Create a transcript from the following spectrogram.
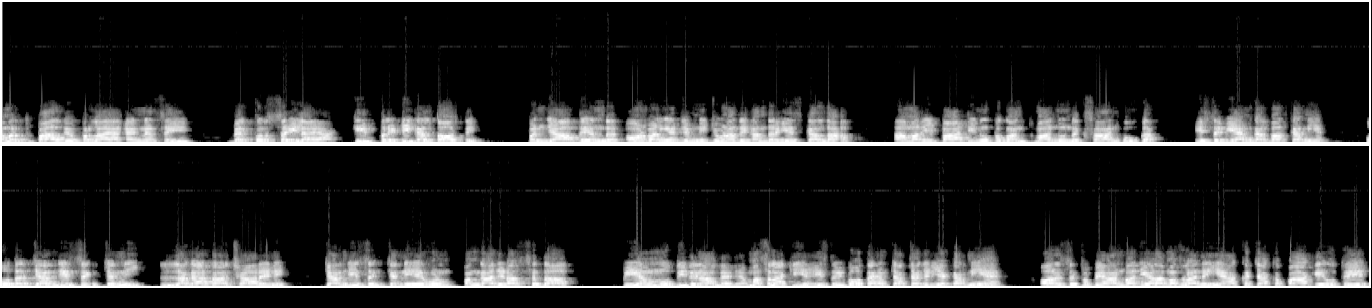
ਅਮਰਤਪਾਲ ਦੇ ਉੱਪਰ ਲਾਇਆ ਐਨਐਸਏ ਬਿਲਕੁਲ ਸਹੀ ਲਾਇਆ। ਕਿ ਪੋਲੀਟੀਕਲ ਤੌਰ ਤੇ ਪੰਜਾਬ ਦੇ ਅੰਦਰ, ਆਉਣ ਵਾਲੀਆਂ ਜਿਮਨੀ ਚੋਣਾਂ ਦੇ ਅੰਦਰ ਇਸ ਗੱਲ ਦਾ ਆਮ ਆਦਮੀ ਪਾਰਟੀ ਨੂੰ, ਭਗਵੰਤ ਮਾਨ ਨੂੰ ਨੁਕਸਾਨ ਹੋਊਗਾ? ਇਸ ਤੇ ਵੀ ਅਹਿਮ ਗੱਲਬਾਤ ਕਰਨੀ ਹੈ। ਉਧਰ ਚਰਨਜੀਤ ਸਿੰਘ ਚੰਨੀ ਲਗਾਤਾਰ ਛਾ ਰਹੇ ਨੇ। ਚਰਨਜੀਤ ਸਿੰਘ ਚੰਨੀ ਨੇ ਹੁਣ ਪੰਗਾ ਜਿਹੜਾ ਸਿੱਧਾ ਪੀਐਮ ਮੋਦੀ ਦੇ ਨਾਲ ਲੈ ਲਿਆ। ਮਸਲਾ ਕੀ ਹੈ? ਇਸ ਤੇ ਵੀ ਬਹੁਤ ਅਹਿਮ ਚਰਚਾ ਜਿਹੜੀ ਹੈ ਕਰਨੀ ਹੈ। ਔਰ ਸਿਰਫ ਬਿਆਨਬਾਜ਼ੀ ਵਾਲਾ ਮਸਲਾ ਨਹੀਂ ਹੈ ਅੱਖ ਚੱਕ ਪਾ ਕੇ ਉਥੇ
